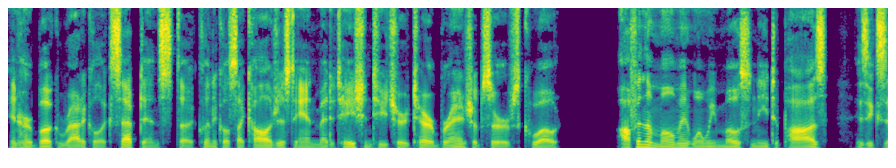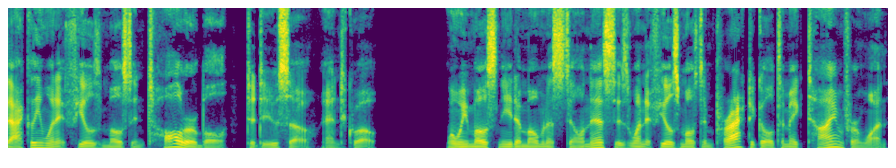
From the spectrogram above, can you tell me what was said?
In her book Radical Acceptance, the clinical psychologist and meditation teacher Tara Brach observes, quote, Often the moment when we most need to pause is exactly when it feels most intolerable to do so, end quote. When we most need a moment of stillness is when it feels most impractical to make time for one.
